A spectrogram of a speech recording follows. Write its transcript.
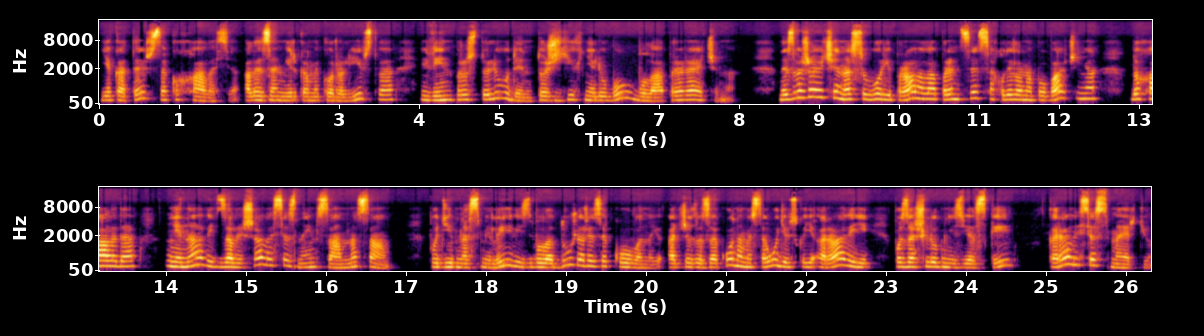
яка теж закохалася, але за мірками королівства він простолюдин, тож їхня любов була приречена. Незважаючи на суворі правила, принцеса ходила на побачення до Халеда і навіть залишалася з ним сам на сам. Подібна сміливість була дуже ризикованою, адже за законами Саудівської Аравії позашлюбні зв'язки каралися смертю.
